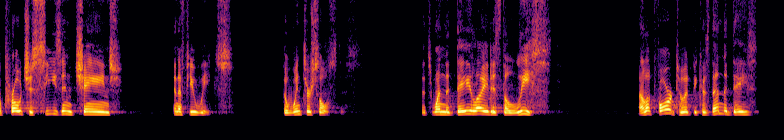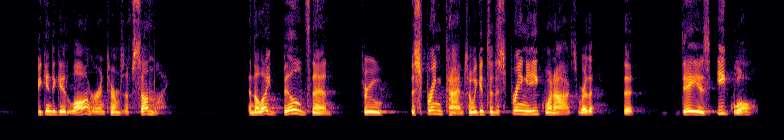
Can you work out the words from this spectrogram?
approach a season change in a few weeks the winter solstice. It's when the daylight is the least. I look forward to it because then the days begin to get longer in terms of sunlight. And the light builds then through the springtime. So we get to the spring equinox where the, the day is equal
